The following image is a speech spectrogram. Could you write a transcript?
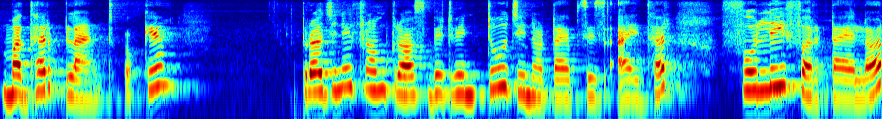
mother plant. Okay. Progeny from cross between two genotypes is either fully fertile or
